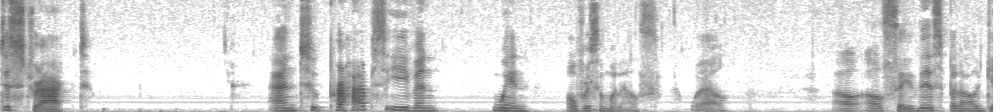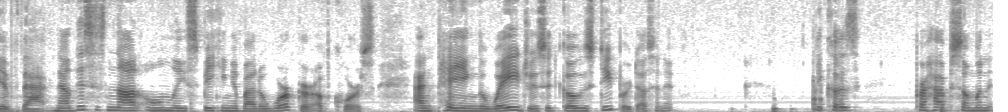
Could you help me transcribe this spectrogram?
distract, and to perhaps even win over someone else. Well, I'll, I'll say this, but I'll give that. Now, this is not only speaking about a worker, of course, and paying the wages, it goes deeper, doesn't it? Because perhaps someone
